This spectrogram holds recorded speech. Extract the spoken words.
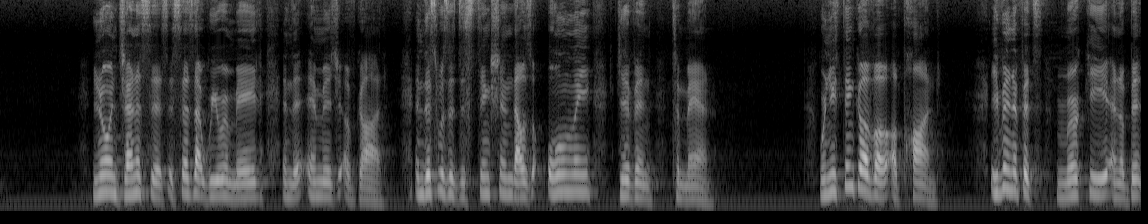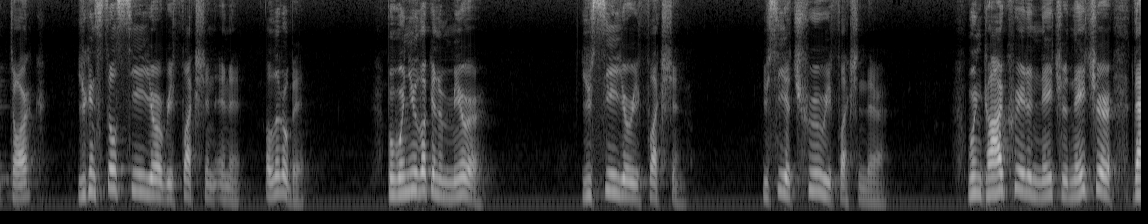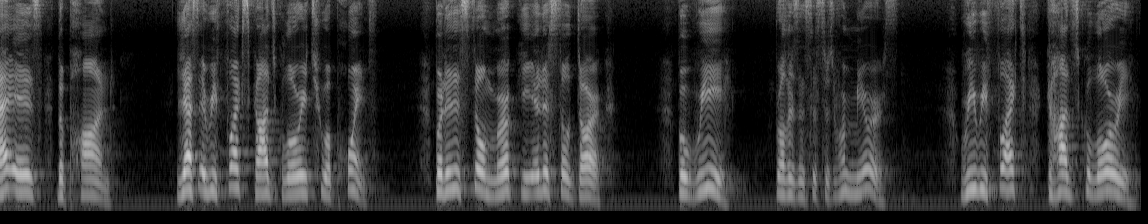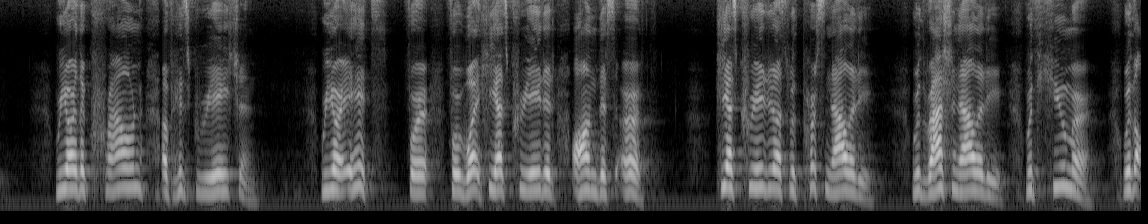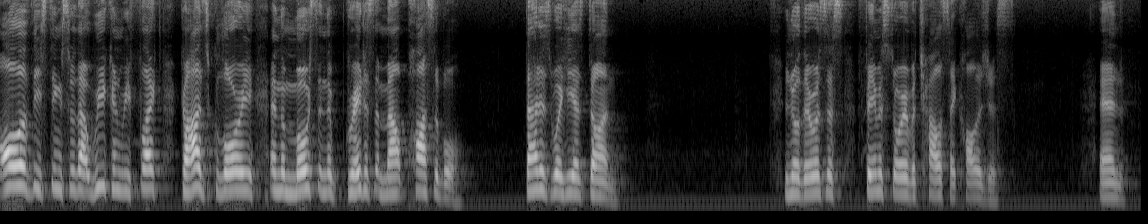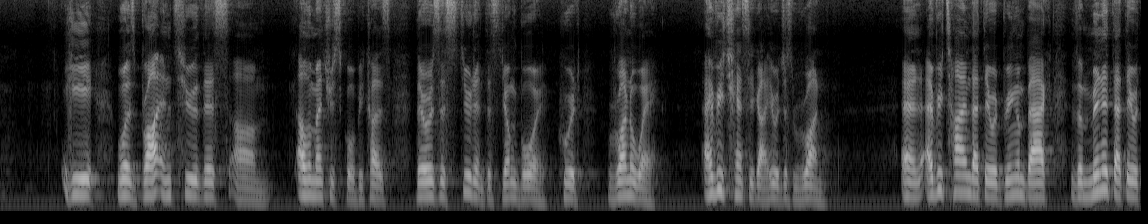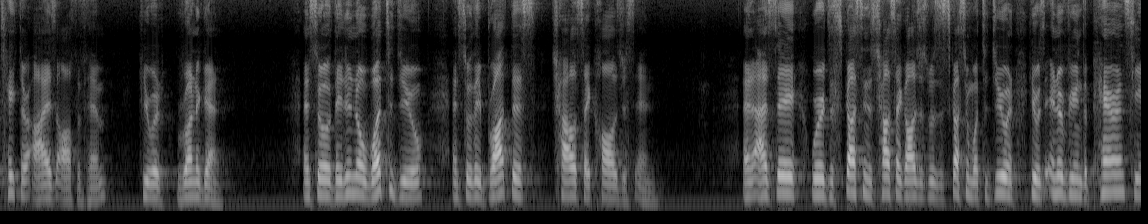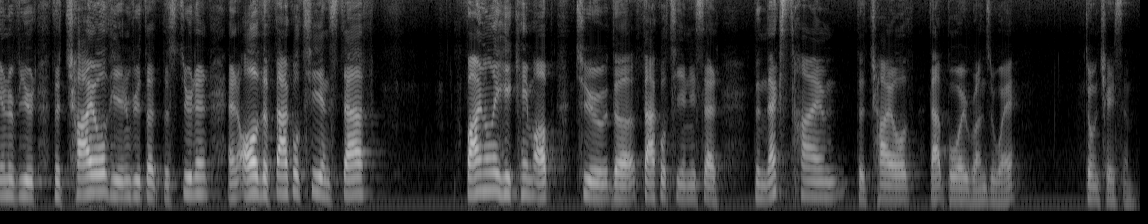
You know, in Genesis, it says that we were made in the image of God. And this was a distinction that was only given to man. When you think of a, a, pond, even if it's murky and a bit dark, you can still see your reflection in it a little bit. But when you look in a mirror, you see your reflection. You see a true reflection there. When God created nature, nature, that is the pond Yes, it reflects God's glory to a point, but it is still murky, it is still dark. But we, brothers and sisters, we're mirrors. We reflect God's glory. We are the crown of His creation. We are it for, for what He has created on this earth. He has created us with personality, with rationality, with humor, with all of these things so that we can reflect God's glory in the most and the greatest amount possible. That is what he has done. You know, there was this famous story of a child psychologist, and he was brought into this um, elementary school because there was this student, this young boy, who had run away. Every chance he got, he would just run. And every time that they would bring him back, the minute that they would take their eyes off of him, he would run again. And so they didn't know what to do, and so they brought this child psychologist in. And as they were discussing, this child psychologist was discussing what to do, and he was interviewing the parents, he interviewed the child, he interviewed the, the student, and all the faculty and staff. Finally, he came up to the faculty and he said, The next time the child, that boy, runs away, don't chase him.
